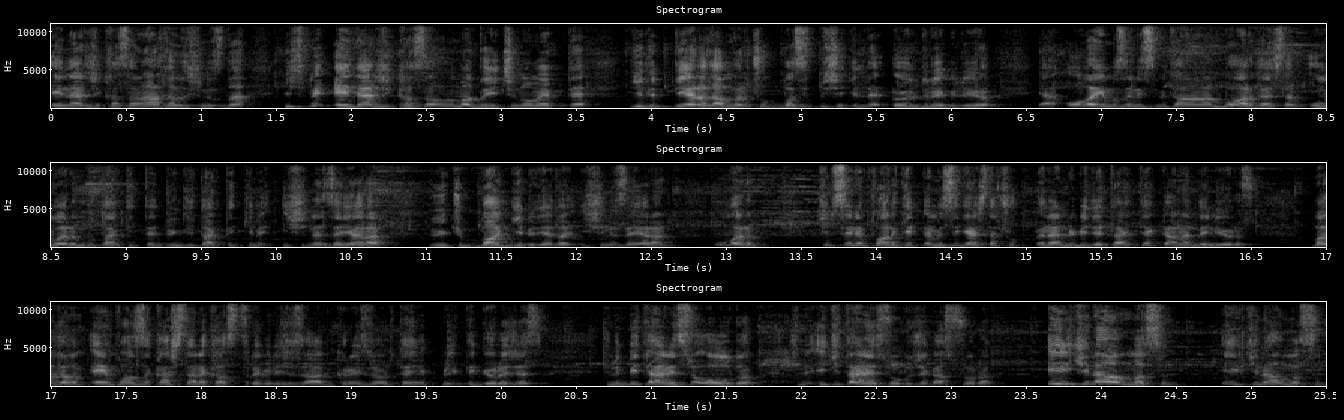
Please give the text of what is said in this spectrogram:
enerji kasan arkadaşınız da hiçbir enerji kazanılmadığı için o map'te gidip diğer adamları çok basit bir şekilde öldürebiliyor. Yani olayımızın ismi tamamen bu arkadaşlar. Umarım bu taktikte dünkü taktik gibi işinize yarar. Dünkü bug gibi ya da işinize yarar. Umarım. Kimsenin fark etmemesi gerçekten çok önemli bir detay. Tekrardan deniyoruz. Bakalım en fazla kaç tane kastırabileceğiz abi Crazy Earth'e. Hep birlikte göreceğiz. Şimdi bir tanesi oldu. Şimdi iki tanesi olacak az sonra. İlkini almasın. İlkini almasın.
